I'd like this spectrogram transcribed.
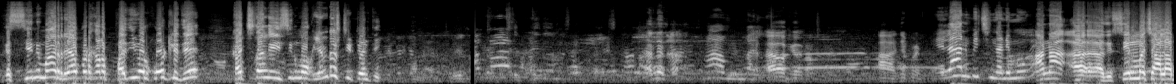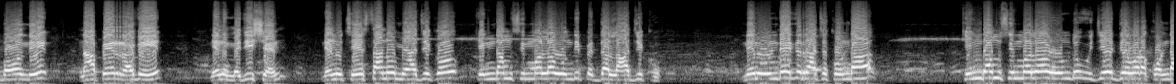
ఇక సినిమా రేపటికల్లా పదివేల కోట్లు ఇది ఖచ్చితంగా ఈ సినిమా ఒక ఇండస్ట్రీ అంతే ఆ, మిమ్మల్ని. ఓకే చెప్పండి ఎలా అనిపించిందండి అన్న అది సినిమా చాలా బాగుంది. నా పేరు రవి. నేను మెజిషియన్ నేను చేస్తాను మ్యాజిక్ కింగ్డమ్ సినిమాలో ఉంది పెద్ద లాజిక్ నేను ఉండేది రాచకొండ. కింగ్డమ్ సినిమాలో ఉండు విజయ్ దేవరకొండ.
